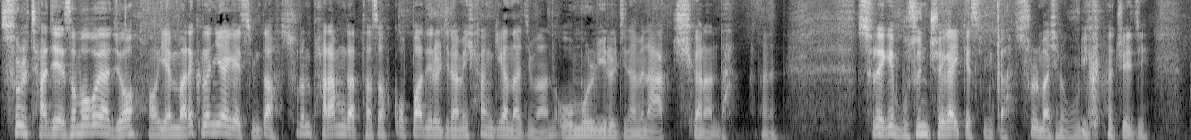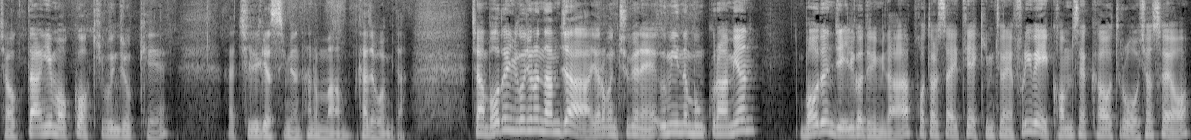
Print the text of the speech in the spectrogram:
술 자제해서 먹어야죠. 어, 옛말에 그런 이야기가 있습니다. 술은 바람 같아서 꽃바디를 지나면 향기가 나지만 오물 위를 지나면 악취가 난다. 하는. 술에게 무슨 죄가 있겠습니까? 술 마시는 우리가 죄지. 적당히 먹고 기분 좋게 즐겼으면 하는 마음 가져봅니다. 자, 뭐든 읽어주는 남자. 여러분 주변에 의미 있는 문구라면 뭐든지 읽어드립니다. 포털 사이트에 김태훈의 프리웨이 검색하고 들어오셔서요.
